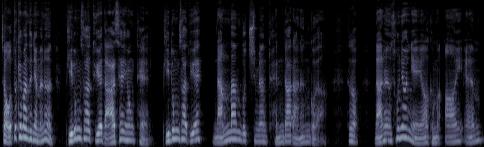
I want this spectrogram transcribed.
자, 어떻게 만드냐면은 비동사 뒤에 낫의 형태, 비동사 뒤에 낫만 붙이면 된다라는 거야. 그래서 나는 소년이에요. 그러면 I am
